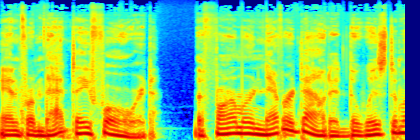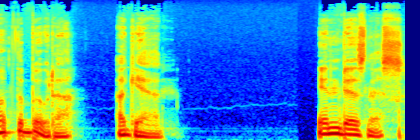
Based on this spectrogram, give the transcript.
And from that day forward, the farmer never doubted the wisdom of the Buddha again. In business,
